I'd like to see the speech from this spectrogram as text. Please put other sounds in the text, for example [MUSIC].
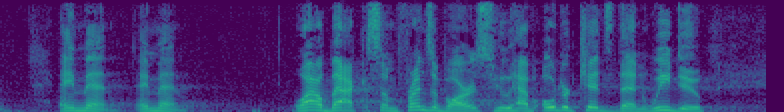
Amen. Amen. A while back, some friends of ours who have older kids than we do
